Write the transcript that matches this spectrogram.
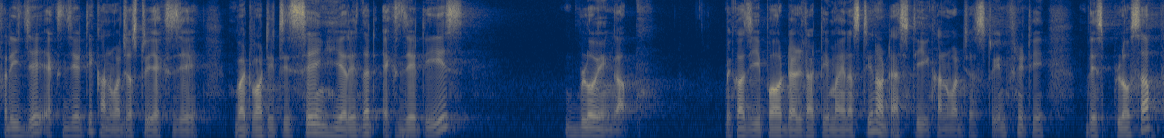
for each j xjt converges to xj but what it is saying here is that xjt is blowing up because e power delta t minus t naught as t converges to infinity this blows up.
